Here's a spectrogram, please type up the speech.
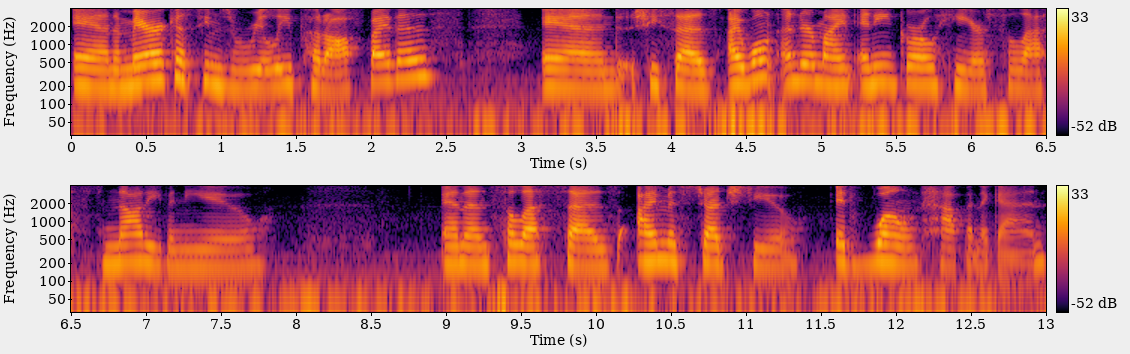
And America seems really put off by this. And she says, I won't undermine any girl here, Celeste, not even you. And then Celeste says, I misjudged you. It won't happen again.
